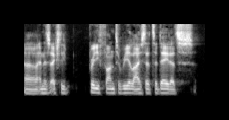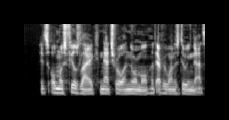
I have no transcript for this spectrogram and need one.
uh, and it's actually pretty fun to realize that today that's it almost feels like natural and normal that everyone is doing that.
